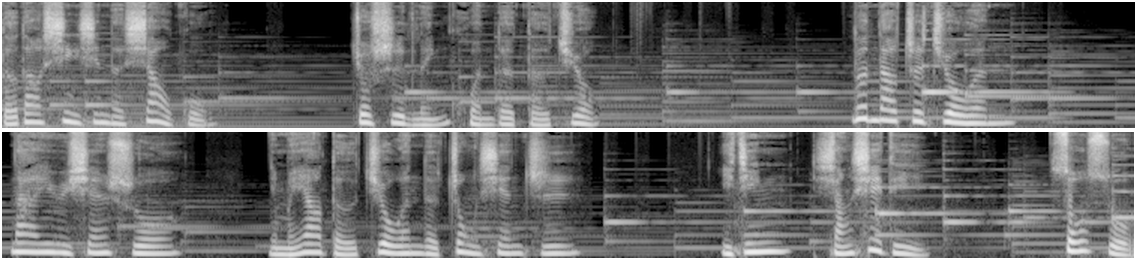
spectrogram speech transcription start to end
得到信心的效果，就是灵魂的得救。论到这救恩，那预先说你们要得救恩的众先知，已经详细地搜索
